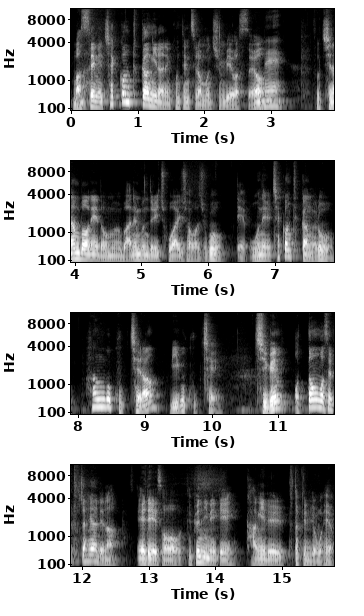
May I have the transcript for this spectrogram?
맞쌤의 채권 특강이라는 콘텐츠를 한번 준비해봤어요. 네. 그래서 지난번에 너무 많은 분들이 좋아해 주셔가지고 네, 오늘 채권 특강으로 한국 국채랑 미국 국채 지금 어떤 것을 투자해야 되나에 대해서 대표님에게 강의를 부탁드리려고 해요.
